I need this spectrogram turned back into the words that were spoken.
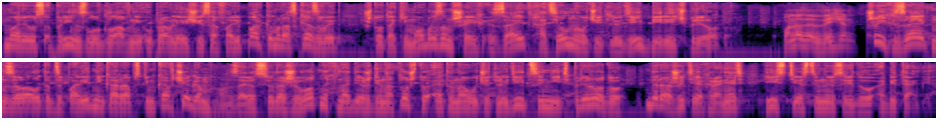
Мариус Принслу, главный управляющий сафари-парком, рассказывает, что таким образом шейх Заид хотел научить людей беречь природу. Шейх Заид называл этот заповедник арабским ковчегом. Он завез сюда животных в надежде на то, что это научит людей ценить природу, дорожить и охранять естественную среду обитания.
